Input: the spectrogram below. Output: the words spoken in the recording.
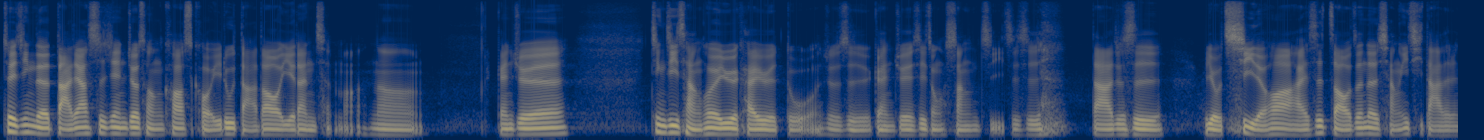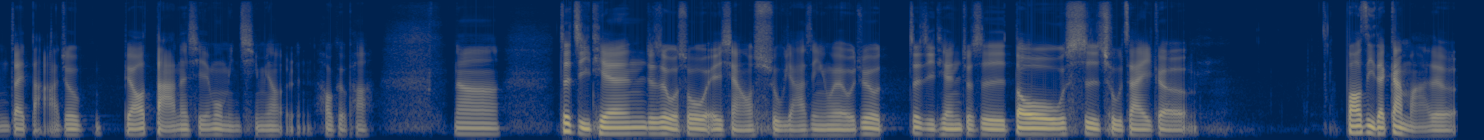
最近的打架事件就从 Costco 一路打到耶诞城嘛，那感觉竞技场会越开越多，就是感觉是一种商机。只是大家就是有气的话，还是找真的想一起打的人再打，就不要打那些莫名其妙的人，好可怕。那这几天就是我说我也想要纾压，是因为我觉得这几天就是都是处在一个不知道自己在干嘛的。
